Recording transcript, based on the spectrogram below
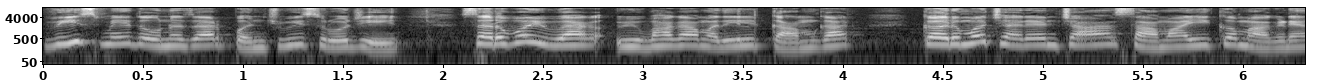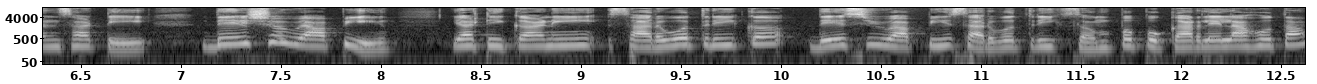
वीस मे दोन हजार पंचवीस रोजी सर्व विभाग विभागामधील कामगार कर्मचाऱ्यांच्या सामायिक मागण्यांसाठी देशव्यापी या ठिकाणी सार्वत्रिक देशव्यापी सार्वत्रिक संप पुकारलेला होता.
